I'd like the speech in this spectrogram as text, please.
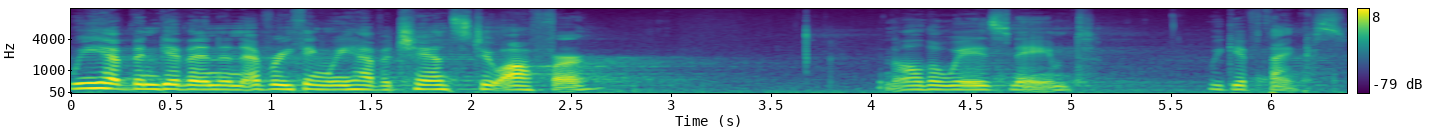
we have been given and everything we have a chance to offer, in all the ways named, we give thanks.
